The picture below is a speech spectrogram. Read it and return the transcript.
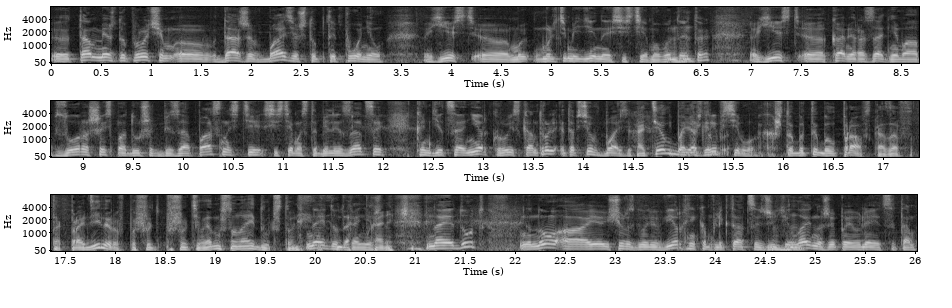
Э, там, между прочим, э, даже в базе, чтобы ты понял, есть мультимедийная система, вот угу. это, есть камера заднего обзора, 6 подушек безопасности, система стабилизации, кондиционер, круиз-контроль, это все в базе. Хотел бы я, чтобы, всего. чтобы ты был прав, сказав так про дилеров, пошут, пошутил. Я думаю, что найдут что-нибудь. Найдут, да, конечно. конечно. Найдут, но, а, я еще раз говорю, в верхней комплектации GT Line угу. уже появляются там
